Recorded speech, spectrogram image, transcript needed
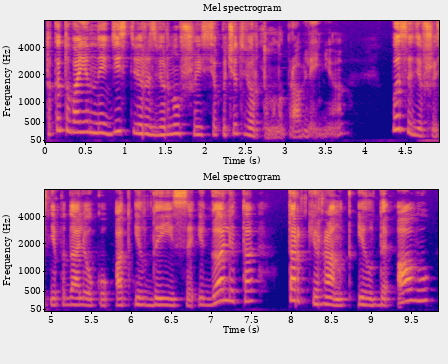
так это военные действия, развернувшиеся по четвертому направлению. Высадившись неподалеку от Илдеиса и Галета, Таркеранг Илдеаву,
